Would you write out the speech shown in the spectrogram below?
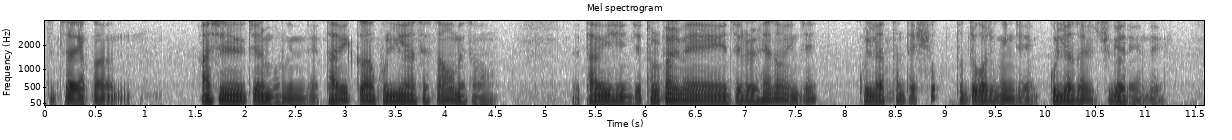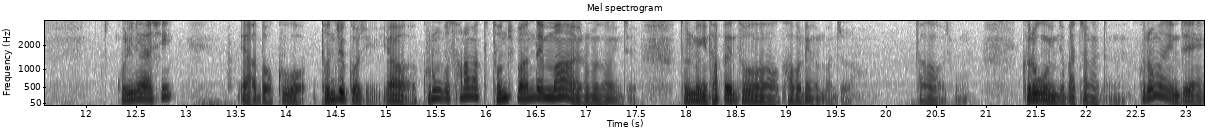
진짜 약간 아실지는 모르겠는데 다윗과 골리앗의 싸움에서 다윗이 이제 돌팔매질을 해서 이제 골리앗한테 슉 던져가지고 이제 골리앗을 죽여야 되는데 골리앗이 야 너 그거 던질 거지? 야 그런 거 사람한테 던지면 안 돼 임마! 이러면서 이제 돌멩이 다 뺏어 가버리는 먼저 다가가지고. 그러고 이제 맞짱을 뜨는. 그러면 이제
